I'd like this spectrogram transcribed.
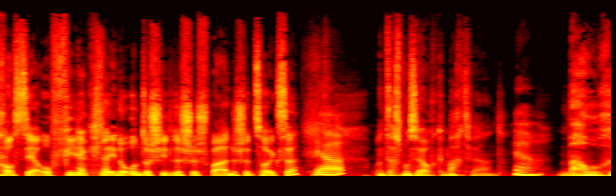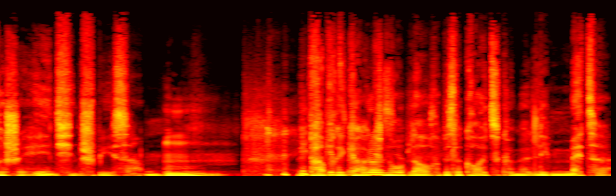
brauchst du ja auch viele kleine unterschiedliche spanische Zeugse. Ja. Und das muss ja auch gemacht werden. Ja. Maurische Hähnchenspieße. Mm. Mit Paprika, ja. Knoblauch, ein bisschen Kreuzkümmel, Limette.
